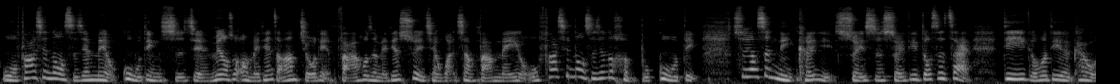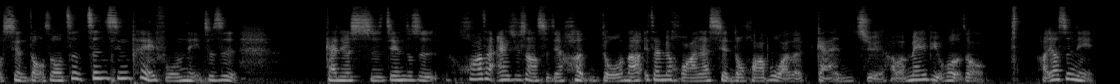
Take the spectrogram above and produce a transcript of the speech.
我发现动的时间没有固定时间，没有说哦每天早上九点发，或者每天睡前晚上发，没有。我发现动时间都很不固定，所以要是你可以随时随地都是在第一个或第二个看我线动的时候，这真心佩服你，就是感觉时间就是花在 IG 上的时间很多，然后一直在那边划人家线动划不完的感觉，好吧？Maybe 或者这种。好，要是你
